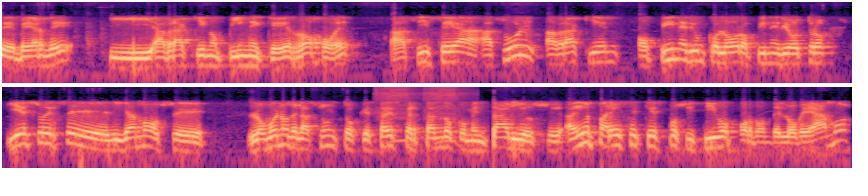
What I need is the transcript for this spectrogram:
eh, verde y habrá quien opine que es rojo, ¿eh? Así sea azul, habrá quien opine de un color, opine de otro. Y eso es, digamos, lo bueno del asunto, que está despertando comentarios. a mí me parece que es positivo por donde lo veamos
